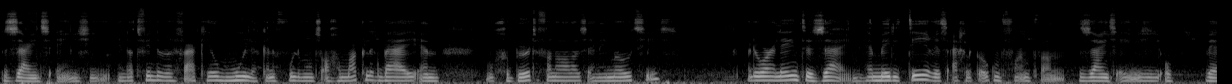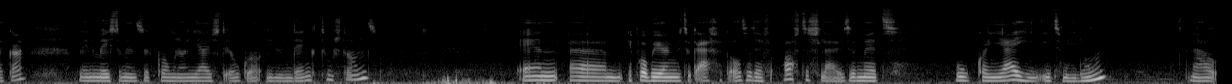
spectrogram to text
zijnsenergie. En dat vinden we vaak heel moeilijk. En dan voelen we ons al gemakkelijk bij. En dan gebeurt er van alles en emoties. Maar door alleen te zijn. En mediteren is eigenlijk ook een vorm van zijnsenergie opwekken. Alleen de meeste mensen komen dan juist ook wel in hun denktoestand. En um, ik probeer natuurlijk eigenlijk altijd even af te sluiten met hoe kan jij hier iets mee doen? Nou,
